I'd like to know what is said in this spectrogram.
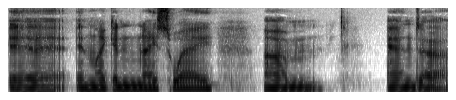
uh, in like a nice way. Um, and uh,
